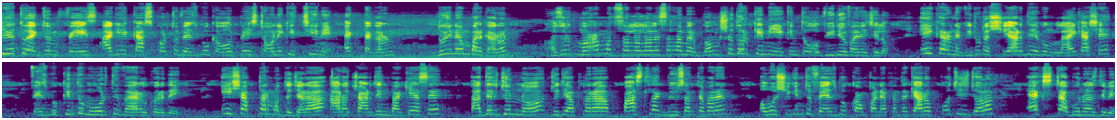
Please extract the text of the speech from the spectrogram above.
যেহেতু একজন ফেস আগে কাজ করতো ফেসবুকে ওর পেজটা অনেকেই চিনে। একটা কারণ। দুই নাম্বার কারণ হজরত মোহাম্মদ সাল্লাহ সাল্লামের বংশধরকে নিয়ে কিন্তু ও ভিডিও বানিয়েছিল। এই কারণে ভিডিওটা শেয়ার দেয় এবং লাইক আসে ফেসবুক কিন্তু মুহূর্তে ভাইরাল করে দেয়। এই সপ্তাহের মধ্যে যারা আরও চার দিন বাকি আছে, তাদের জন্য যদি আপনারা পাঁচ লাখ ভিউস আনতে পারেন অবশ্যই কিন্তু ফেসবুক কোম্পানি আপনাদেরকে আরও পঁচিশ ডলার এক্সট্রা বোনাস দেবে।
